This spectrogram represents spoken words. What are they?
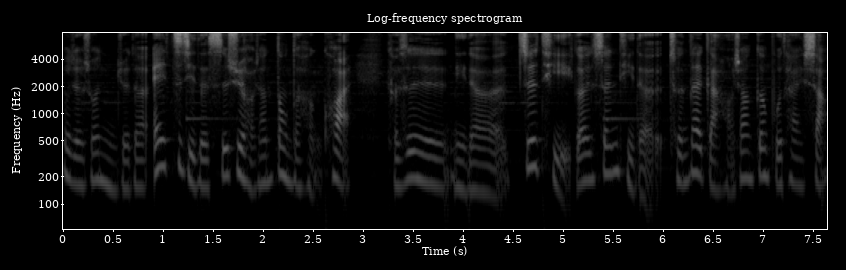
或者说你觉得哎自己的思绪好像动得很快，可是你的肢体跟身体的存在感好像跟不太上，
